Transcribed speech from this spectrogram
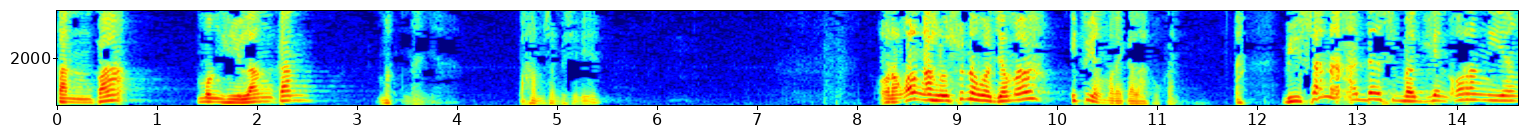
tanpa menghilangkan maknanya. Paham sampai sini ya? Orang-orang ahlu sunnah wal jamaah itu yang mereka lakukan. Nah, di sana ada sebagian orang yang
